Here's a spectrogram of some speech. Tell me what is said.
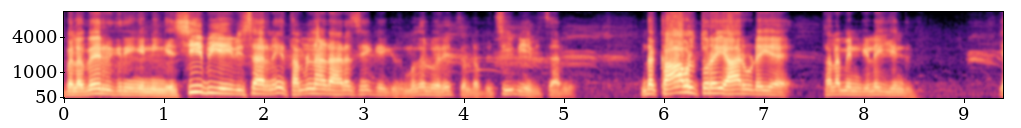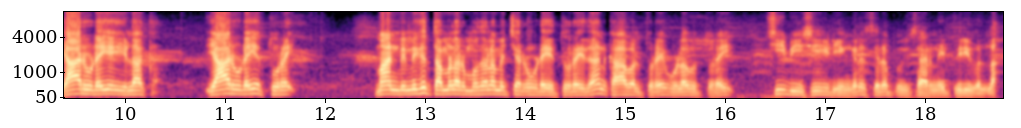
இவ்வளோ பேர் இருக்கிறீங்க நீங்கள் சிபிஐ விசாரணை தமிழ்நாடு அரசே கேட்குது முதல்வரே சொல்கிறப்ப சிபிஐ விசாரணை. இந்த காவல்துறை யாருடைய தலைமையின் கீழே இயங்குது? யாருடைய இலாக்கா? யாருடைய துறை? மாண்புமிகு தமிழர் முதலமைச்சருடைய துறை தான் காவல்துறை உளவுத்துறை. சிபிசிடிங்கிற சிறப்பு விசாரணை பிரிவெல்லாம்.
